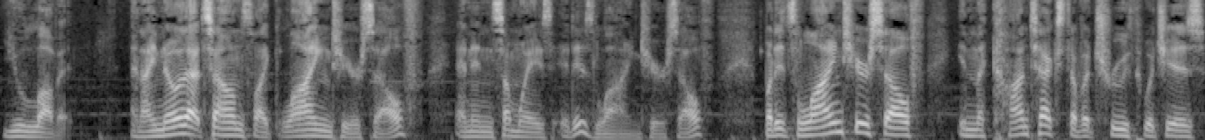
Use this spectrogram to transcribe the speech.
you love it. And I know that sounds like lying to yourself, and in some ways it is lying to yourself, but it's lying to yourself in the context of a truth which is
